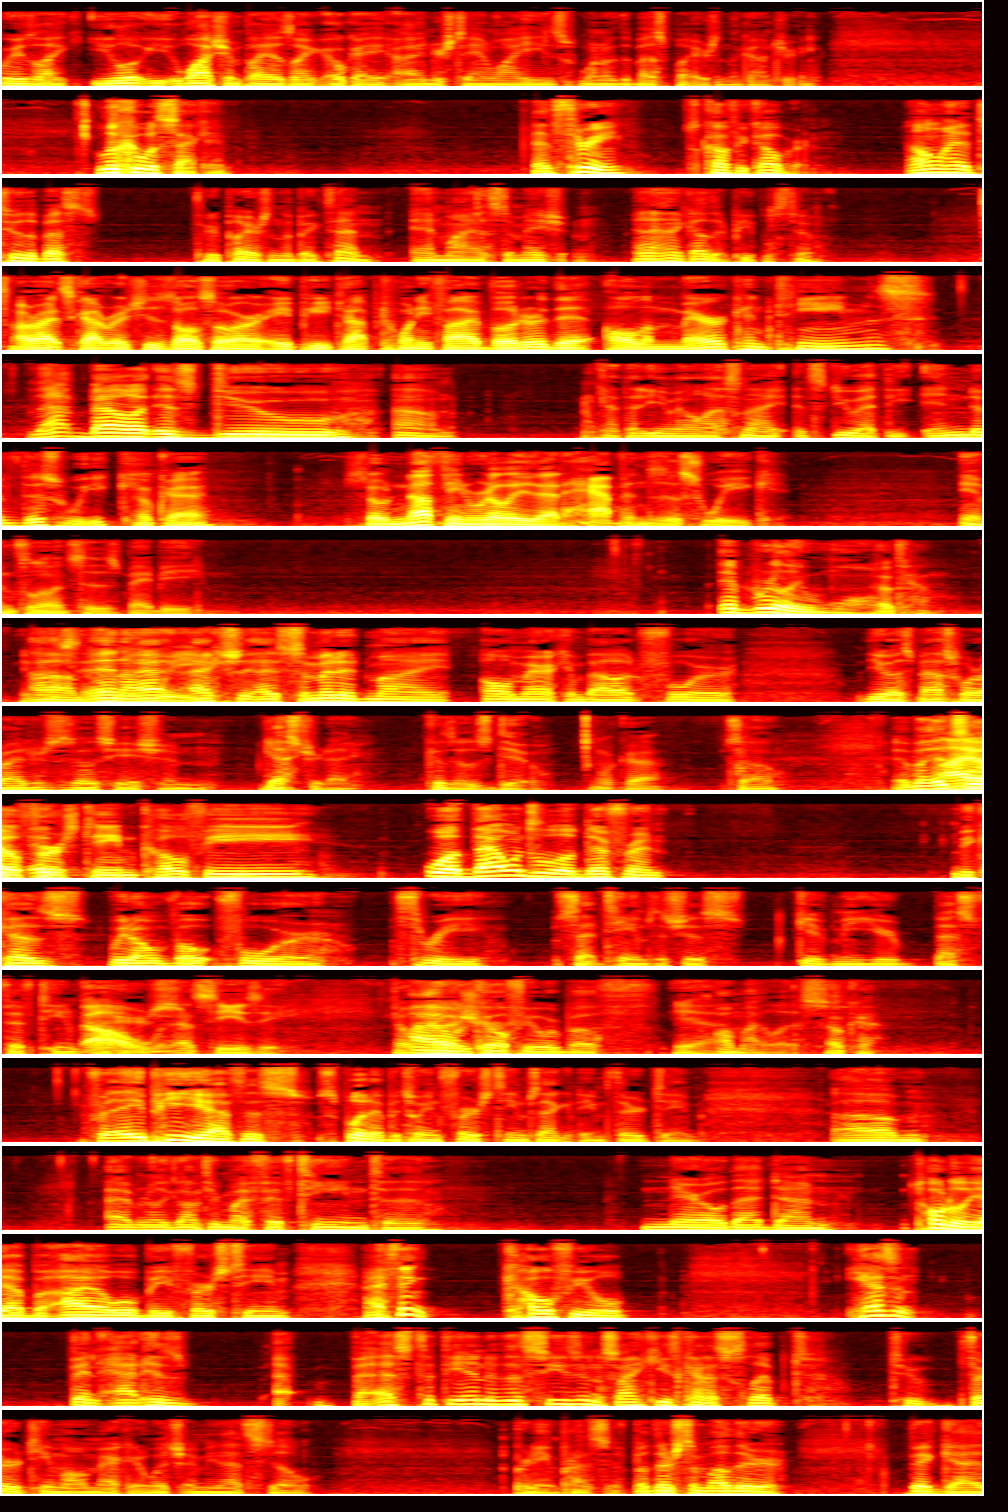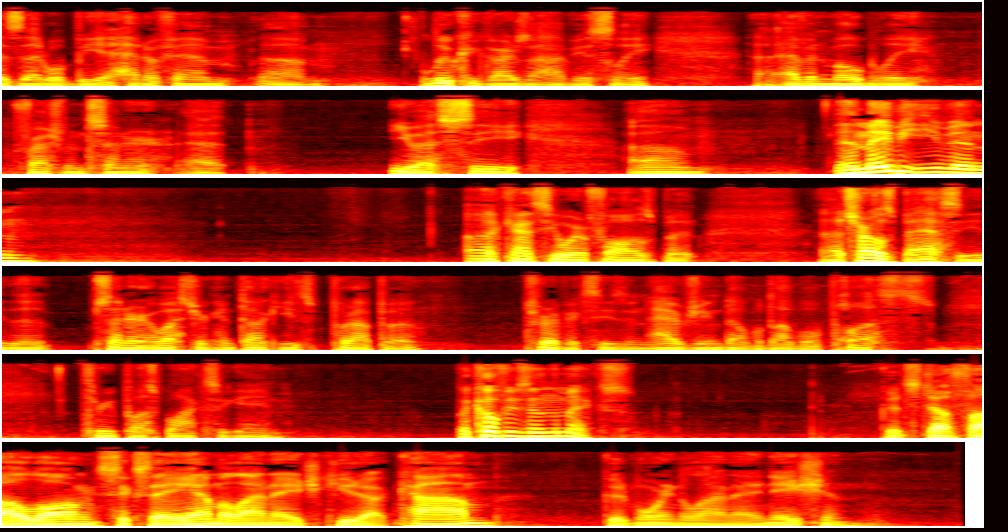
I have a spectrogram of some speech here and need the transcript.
where he's like, you look, you watch him play, it's like, okay, I understand why he's one of the best players in the country. Luka was second, and three was Kofi Cockburn. I only had two of the best three players in the Big Ten, in my estimation, and I think other people's too. All right. Scott Rich is also our AP Top 25 voter. The All American teams. That ballot is due. Um, got that email last night. It's due at the end of this week. Okay. So nothing really that happens this week influences maybe. It really won't. Okay. Um, and I week. actually I submitted my All American ballot for the U.S. Basketball Writers Association yesterday because it was due. Okay. So, but it's Ayo a- it- first team. Kofi. well, that one's a little different because we don't vote for three set teams. It's just give me your best fifteen players. Oh, that's easy. No Ayo and. Kofi were both Yeah. on my list. Okay. For AP, you have to s- split it between first team, second team, third team. Um, I haven't really gone through my 15 to narrow that down totally yet, but Ayo will be first team. I think Kofi will. He hasn't been at his best at the end of this season, so I think he's kind of slipped to third team All American, which I mean that's still pretty impressive. But there's some other big guys that will be ahead of him. Um, Luka Garza, obviously, uh, Evan Mobley, freshman center at USC, um, and maybe even I can't see where it falls, but uh, Charles Bassey, the center at Western Kentucky, Kentucky's put up a terrific season, averaging double double plus three plus blocks a game. But Kofi's in the mix. Good stuff. Follow along, 6 a.m., IlliniHQ.com. Good morning, Illini Nation.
